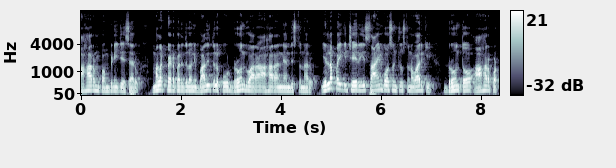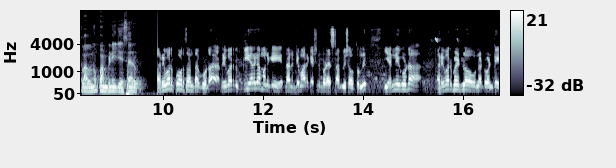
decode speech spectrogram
ఆహారం పంపిణీ చేశారు. మలక్పేట పరిధిలోని బాధితులకు డ్రోన్ ద్వారా ఆహారాన్ని అందిస్తున్నారు. ఇళ్ళపైకి చేరి సాయం కోసం చూస్తున్న వారికి డ్రోన్తో ఆహార పొట్లాలను పంపిణీ చేశారు. రివర్ కోర్స్ అంతా కూడా రివర్ క్లియర్గా మనకి దాని డిమార్కేషన్ ఇప్పుడు ఎస్టాబ్లిష్ అవుతుంది. ఇవన్నీ కూడా రివర్ బెడ్లో ఉన్నటువంటి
